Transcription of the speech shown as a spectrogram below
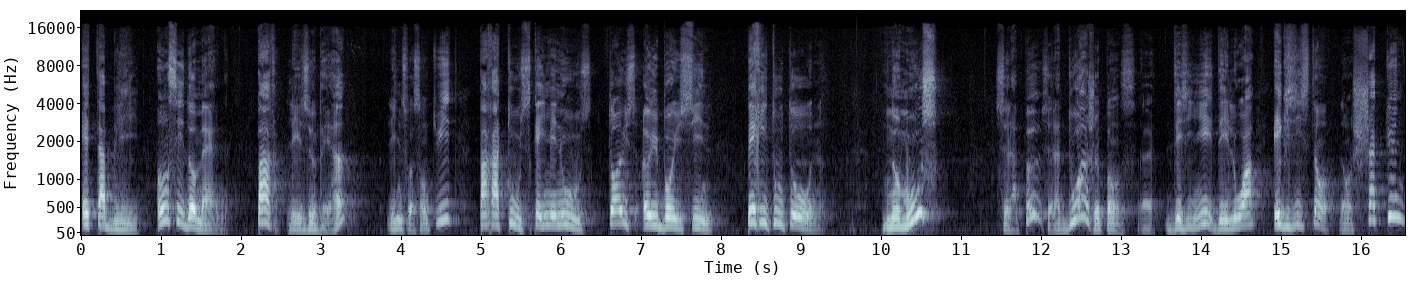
établies en ces domaines par les Eubéens, ligne 68, paratus, keimenus, tois euboisin, peritutone, nomus, cela peut, cela doit, je pense, euh, désigner des lois existant dans chacune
